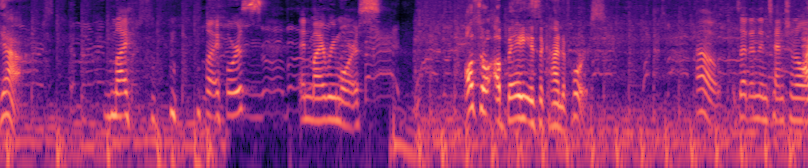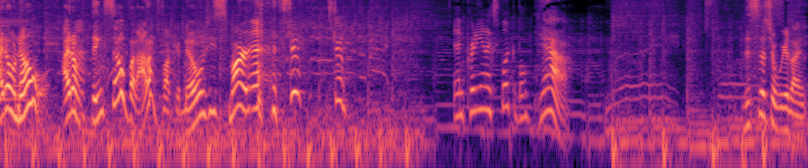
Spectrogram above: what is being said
Yeah. My my horse and my remorse. Also, a bay is a kind of horse. Oh, is that an intentional? I don't know. I don't think so, but I don't fucking know. He's smart. it's true. It's true. And pretty inexplicable. yeah. This is such a weird line.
